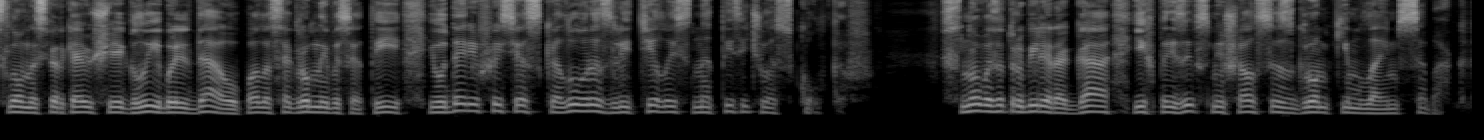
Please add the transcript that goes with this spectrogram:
Словно сверкающая глыба льда упала с огромной высоты и, ударившись о скалу, разлетелась на тысячу осколков. Снова затрубили рога, их призыв смешался с громким лаем собак.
